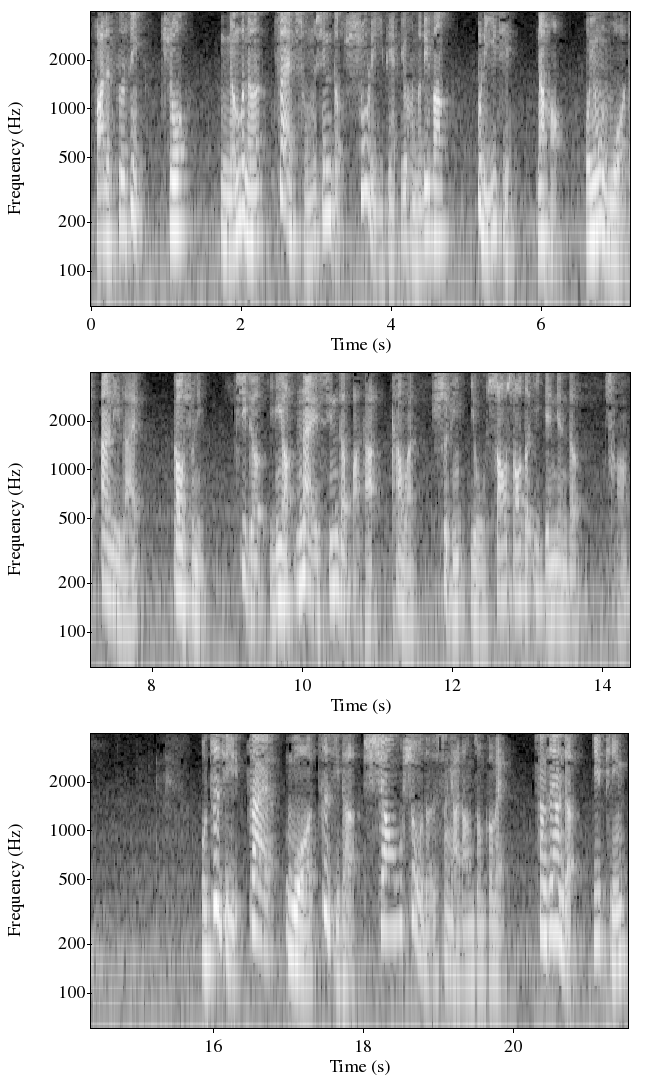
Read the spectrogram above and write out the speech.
发的私信说，能不能再重新的梳理一遍？有很多地方不理解。那好，我用我的案例来告诉你。记得一定要耐心的把它看完，视频有稍稍的一点点的长。我自己在我自己的销售的生涯当中，各位像这样的一瓶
